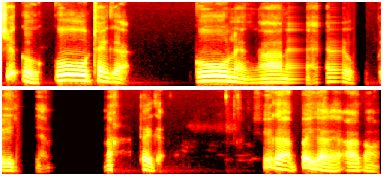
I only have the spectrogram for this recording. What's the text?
ရှစ်ကိုကိုထိတ်ကကိုနဲ့ငါးနဲ့အဲ့လိုပေးချင်နော်ထိတ်ကရှစ်ကပိတ်ကလည်းအားကောင်း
